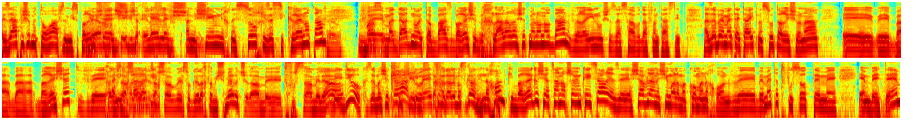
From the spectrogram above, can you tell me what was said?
וזה היה פשוט מטורף, זה מספרים ש- 150 שאי אפשר, אלף אלף איש. אנשים נכנסו, כי זה סקרן אותם, כן. ומדדנו את הבאז ברשת בכלל על רשת מלונות דן, וראינו שזה עשה עבודה פנטסטית. אז זה באמת הייתה ההתנסות הראשונה אה, אה, ב- ב- ברשת, ואני זה יכולה עכשיו- להגיד... זה עכשיו אה, סוגר לך את המשמרת של התפוסה המלאה. בדיוק, זה מה שקרה. כי כאילו עשית הכנה למזגן. נכון, כי ברגע שיצאנו עכשיו עם קיסריה, זה ישב לאנשים על המקום הנכון, ובאמת התפוסות הן אה, בהתאם.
